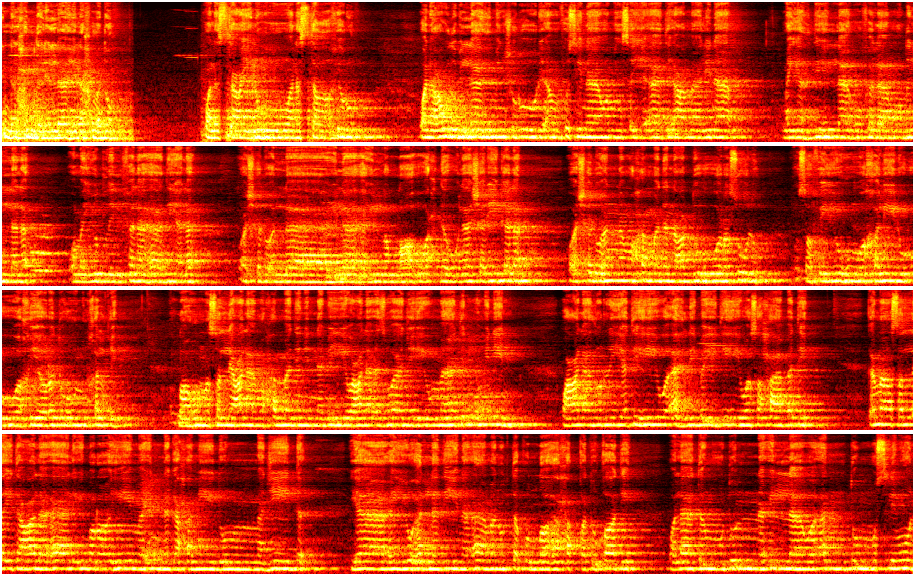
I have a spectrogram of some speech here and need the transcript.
إن الحمد لله نحمده ونستعينه ونستغفره ونعوذ بالله من شرور أنفسنا ومن سيئات أعمالنا من يهده الله فلا مضل له ومن يضلل فلا هادي له وأشهد أن لا إله إلا الله وحده لا شريك له وأشهد أن محمدا عبده ورسوله وصفيه وخليله وخيرته من خلقه اللهم صل على محمد النبي وعلى أزواجه أمهات المؤمنين وعلى ذريته وأهل بيته وصحابته. كما صليت على آل إبراهيم إنك حميد مجيد. يا أيها الذين آمنوا اتقوا الله حق تقاته ولا تموتن إلا وأنتم مسلمون.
